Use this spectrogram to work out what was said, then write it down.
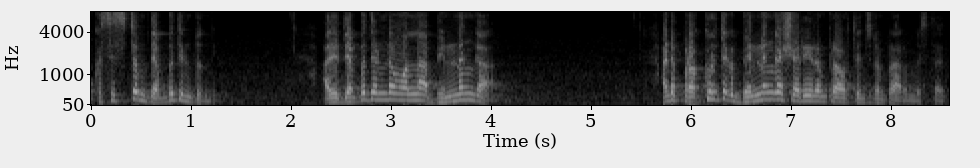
ఒక సిస్టమ్ దెబ్బతింటుంది అది దెబ్బతినడం వల్ల భిన్నంగా అంటే ప్రకృతికి భిన్నంగా శరీరం ప్రవర్తించడం ప్రారంభిస్తుంది.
